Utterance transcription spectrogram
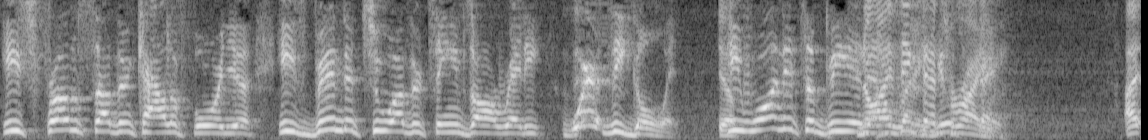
He's from Southern California. He's been to two other teams already. Where's he going? Yep. He wanted to be in No, LA. I think that's He'll right. I,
